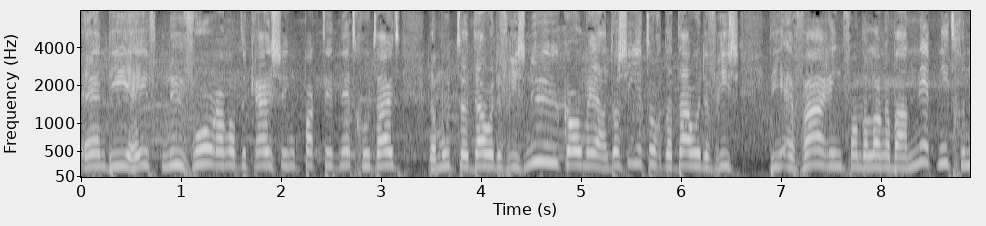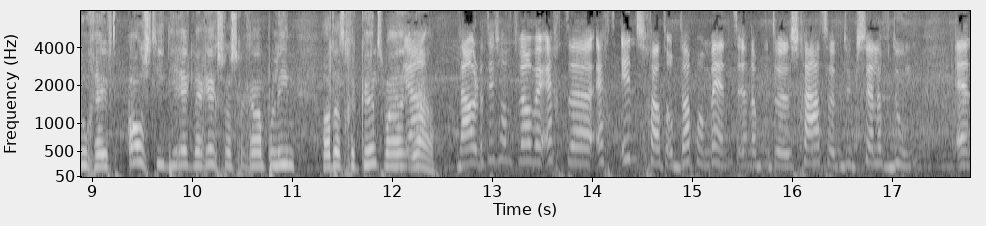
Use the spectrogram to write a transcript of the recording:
En die heeft nu voorrang op de kruising. Pakt dit net goed uit. Dan moet Douwe de Vries nu komen. Ja, dan zie je toch dat Douwe de Vries die ervaring van de lange baan net niet genoeg heeft. Als die direct naar rechts was gegaan, Paulien, had het gekund. Maar ja. Nou, dat is altijd wel weer echt, uh, echt inschatten op dat moment. En dat moeten schaatsen natuurlijk zelf doen. En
